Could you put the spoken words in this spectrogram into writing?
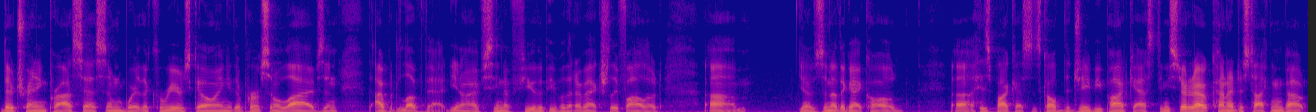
their training process and where their career is going and their personal lives. And I would love that. You know, I've seen a few of the people that I've actually followed. Um, you know, there's another guy called uh, his podcast is called the JB Podcast, and he started out kind of just talking about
